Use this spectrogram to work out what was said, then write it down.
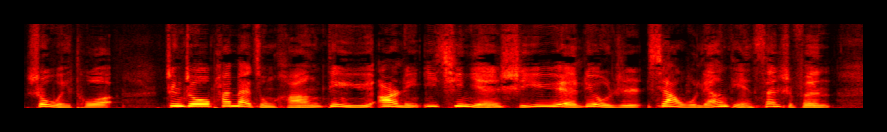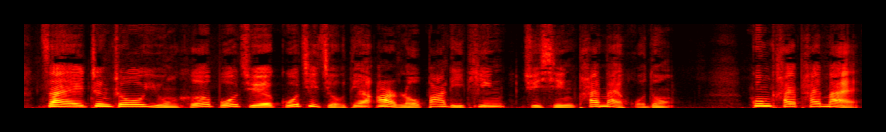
受委托，郑州拍卖总行定于二零一七年十一月六日下午两点三十分，在郑州永和伯爵国际酒店二楼巴黎厅举行拍卖活动，公开拍卖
